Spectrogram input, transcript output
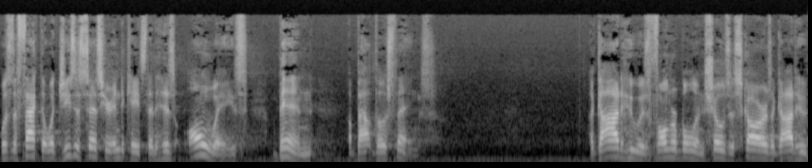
was the fact that what Jesus says here indicates that it has always been about those things. A God who is vulnerable and shows his scars, a God who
